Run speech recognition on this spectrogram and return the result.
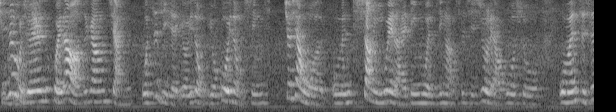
其实我觉得回到老师刚刚讲的，我自己也有一种有过一种心情，就像我我们上一位来宾文静老师，其实就聊过说，我们只是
